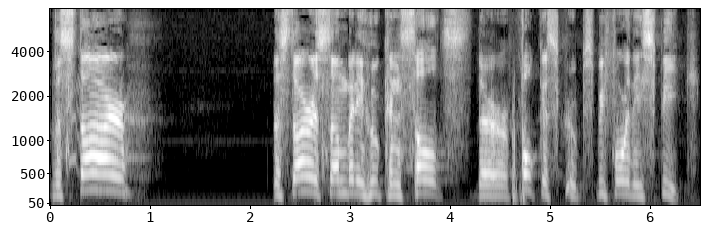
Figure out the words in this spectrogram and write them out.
The star the star is somebody who consults their focus groups before they speak.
